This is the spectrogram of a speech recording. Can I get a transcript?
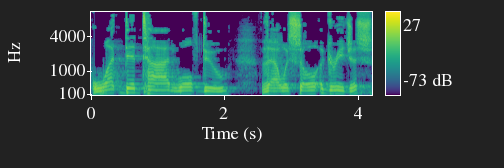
what did Todd Wolf do that was so egregious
